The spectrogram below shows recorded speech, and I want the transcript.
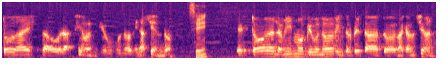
toda esta oración que uno viene haciendo sí es todo lo mismo que uno interpreta toda una canción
